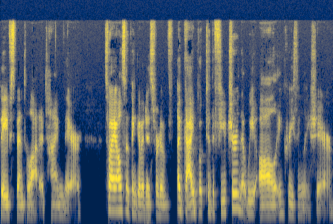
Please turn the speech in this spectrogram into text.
they've spent a lot of time there. So i also think of it as sort of a guidebook to the future that we all increasingly share.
